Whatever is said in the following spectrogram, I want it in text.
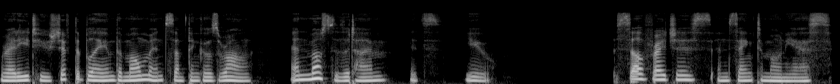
ready to shift the blame the moment something goes wrong. And most of the time, it's you. Self-righteous and sanctimonious,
